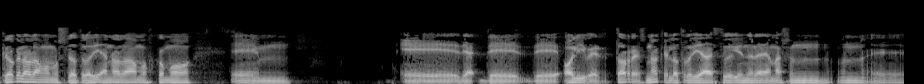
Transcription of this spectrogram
creo que lo hablábamos el otro día, ¿no? Hablábamos como em, eh, de, Oliver Torres, ¿no? Que el otro día estuve viendo además un, eh,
